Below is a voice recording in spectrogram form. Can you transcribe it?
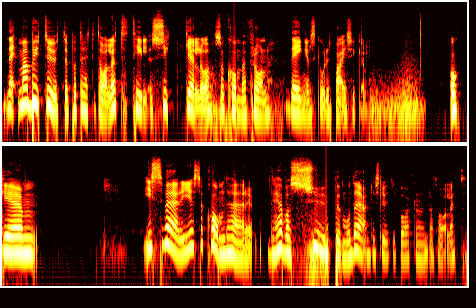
Nej, man bytte ut det på 30-talet till cykel då, som kommer från det engelska ordet bicycle. Och ehm, i Sverige så kom det här, det här var supermodernt i slutet på 1800-talet.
